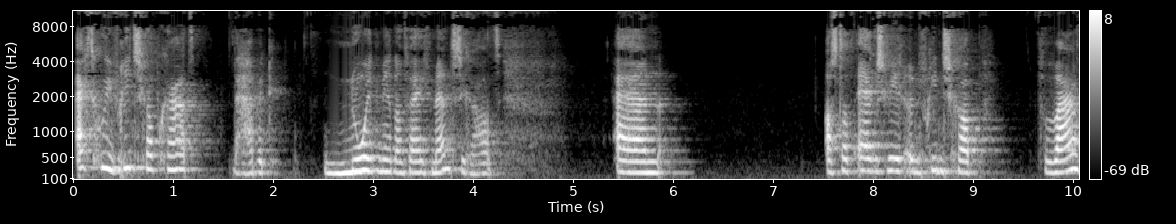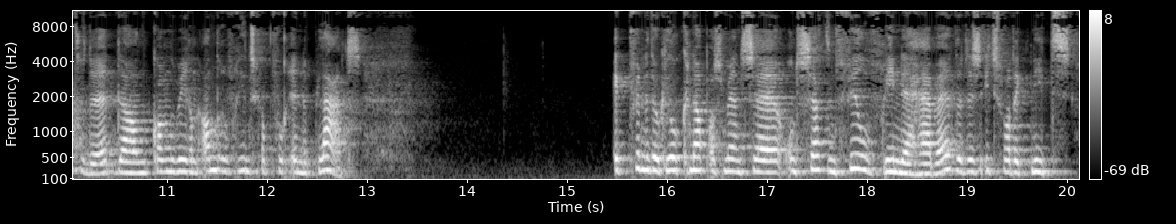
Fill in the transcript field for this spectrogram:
echt goede vriendschap gaat, dan heb ik nooit meer dan vijf mensen gehad. En als dat ergens weer een vriendschap verwaterde, dan kwam er weer een andere vriendschap voor in de plaats. Ik vind het ook heel knap als mensen ontzettend veel vrienden hebben. Dat is iets wat ik niet,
